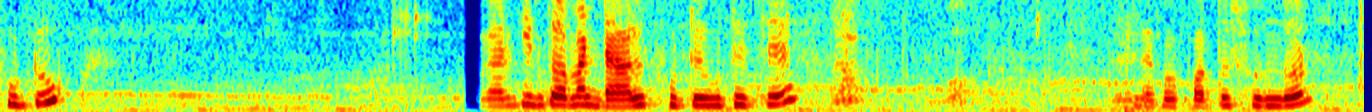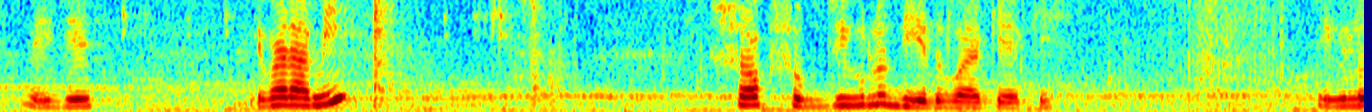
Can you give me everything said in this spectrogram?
ফুটুক। এবার কিন্তু আমার ডাল ফুটে উঠেছে। দেখো কত সুন্দর। এই যে এবার আমি সব সবজিগুলো দিয়ে দেবো একে একে। এগুলো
